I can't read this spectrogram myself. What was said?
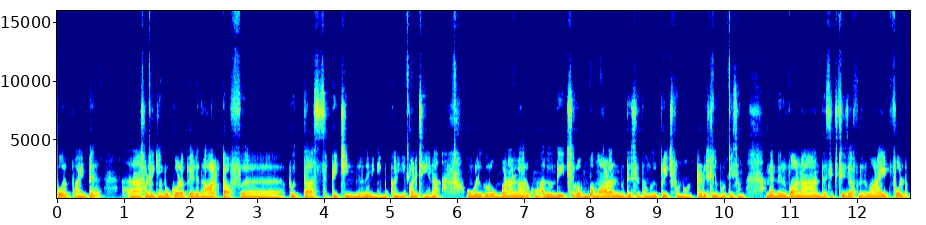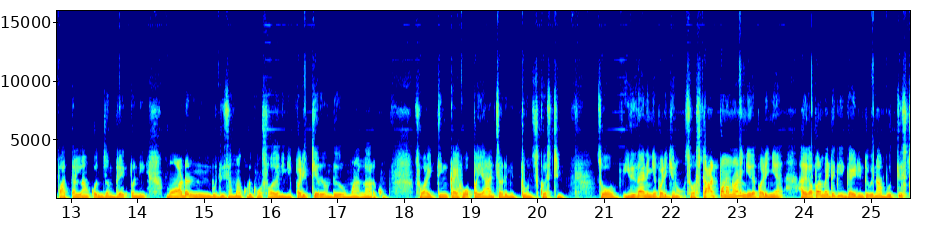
கோர் பாயிண்ட்டு நான் சொல்லியிருக்கேன் புக்கோட பேர் த ஆர்ட் ஆஃப் புத்தாஸ் டீச்சிங்கிறது நீங்கள் புக்கை நீங்கள் படிச்சீங்கன்னா உங்களுக்கு ரொம்ப நல்லாயிருக்கும். அது வந்து இட்ஸ் ரொம்ப மாடர்ன் புத்திசத்தை உங்களுக்கு ப்ரீச் பண்ணும். ட்ரெடிஷ்னல் புத்திசம் அந்த நிர்வாணா அந்த six stage of nirvana eight fold பார்த்தெல்லாம் கொஞ்சம் பிரேக் பண்ணி மாடர்ன் புத்திசமாக கொடுக்கும். ஸோ அதை நீங்கள் படிக்கிறது வந்து ரொம்ப நல்லாயிருக்கும். So I think I hope I answered Mithun's question so இதுதான் நீங்கள் படிக்கணும். ஸோ ஸ்டார்ட் பண்ணோம்னா நீங்கள் இதை படிங்க. அதுக்கப்புறமேட்டுக்கு கைட் இன்டர்வியூ நான் புத்திஸ்ட்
